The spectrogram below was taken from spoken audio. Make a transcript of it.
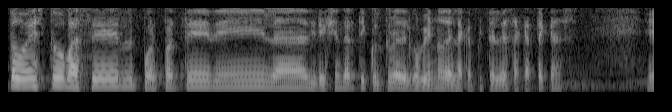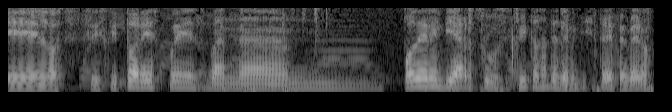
Todo esto va a ser por parte de la Dirección de Arte y Cultura del Gobierno de la capital de Zacatecas. Eh, los escritores pues van a poder enviar sus escritos antes del 27 de febrero.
